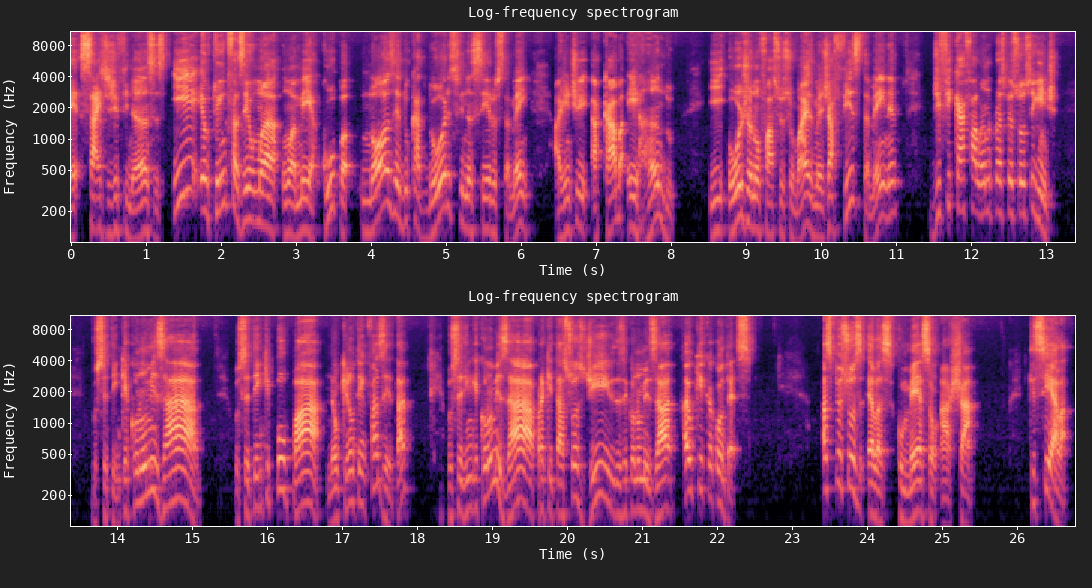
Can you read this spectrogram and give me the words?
é, sites de finanças. E eu tenho que fazer uma, uma meia-culpa. Nós, educadores financeiros também, a gente acaba errando, e hoje eu não faço isso mais, mas já fiz também, né? De ficar falando para as pessoas o seguinte: você tem que economizar, você tem que poupar. Não que não tem que fazer, tá? Você tem que economizar para quitar suas dívidas, economizar. Aí o que, que acontece? As pessoas elas começam a achar que se ela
